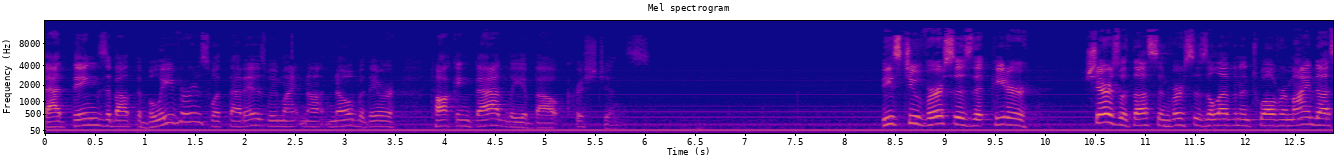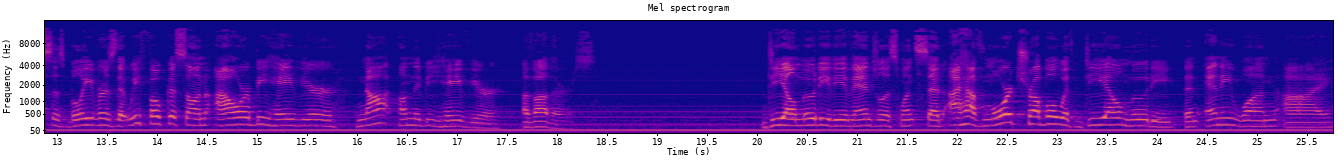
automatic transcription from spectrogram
bad things about the believers. What that is, we might not know, but they were talking badly about Christians. These two verses that Peter shares with us in verses 11 and 12 remind us as believers that we focus on our behavior, not on the behavior of others. D.L. Moody, the evangelist, once said, I have more trouble with D.L. Moody than anyone I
